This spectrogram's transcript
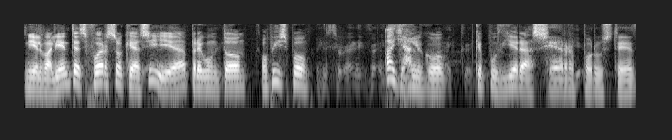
ni el valiente esfuerzo que hacía, preguntó, Obispo, ¿hay algo que pudiera hacer por usted?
